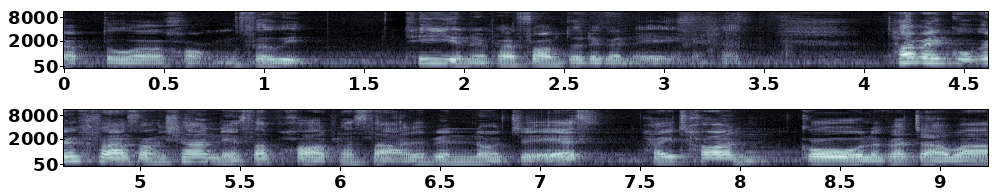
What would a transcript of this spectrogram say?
กับตัวของ Service ที่อยู่ในแพลตฟอร์มตัวเดียวกันเองนะครับ ถ้าเป็น Google Cloud Function เนี่ย support ภาษาจะเป็น Node.js Python Go แล้วก็ Java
